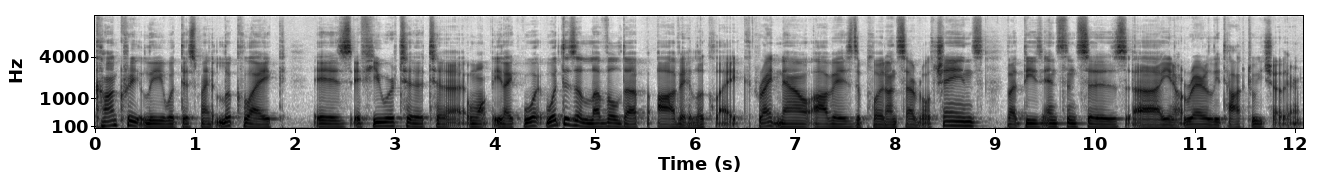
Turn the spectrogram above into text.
concretely, what this might look like is if you were to to want, like what what does a leveled up Aave look like? Right now, Aave is deployed on several chains, but these instances, uh, you know, rarely talk to each other.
